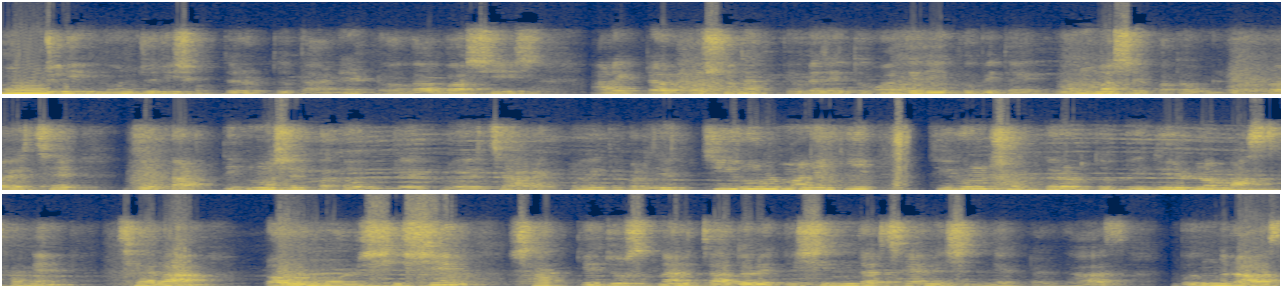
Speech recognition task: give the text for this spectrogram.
মঞ্জুরি মঞ্জুরি শব্দের অর্থ দানের ডগা বা শীষ, আরেকটা প্রশ্ন থাকতে পারে যে তোমাদের এই কবিতায় কোন মাসের কথা উল্লেখ রয়েছে? যে কার্তিক মাসের কথা উল্লেখ রয়েছে, আরেকটা হইতে পারে যে চিরুল মানে কি? চিরুল শব্দের অর্থ বিদীর্ণ মাঝখানে ছেঁড়া টলমল শিশির সাক্ষী জ্যোৎস্নার চাদরে নিশিন্দার ছায়া নিশিন্দা একটা গাছ। বন্ধুরা, আজ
